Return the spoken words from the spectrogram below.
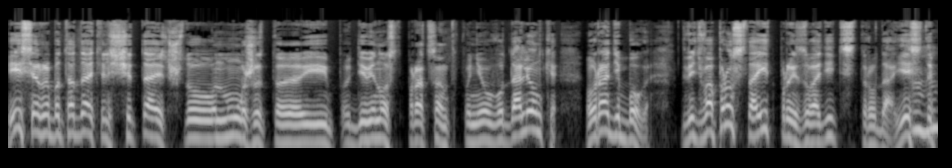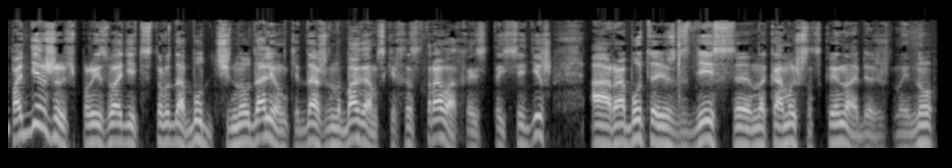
Если работодатель считает, что он может э, и 90% у него в удаленке, ну, ради бога. Ведь вопрос стоит производительность труда. Если угу. ты поддерживаешь производительность труда, будучи на удаленке, даже на Багамских островах, если ты сидишь, а работаешь здесь, э, на Камышинской набережной, ну,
